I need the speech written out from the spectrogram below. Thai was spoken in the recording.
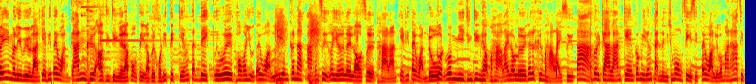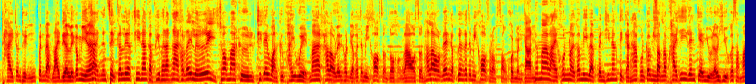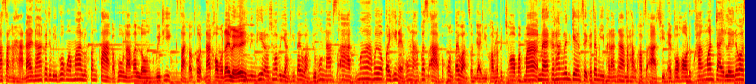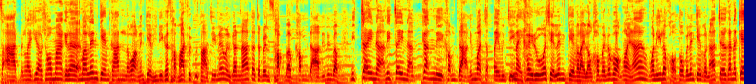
ฮ้ยมารีวิวร้านเกมที่ไต้หวันกัน คือเอาจริงๆเลยนะปกติเราเป็นคนที่ติดเกมตั้งแต่เด็กเลยเว้ยพอมาอยู่ไต้หวันเรียนก็หนักอ่านหนังสือก็เยอะเลยลองเสิร์ชหาร้านเกมที่ไต้หวันดูกดว่ามีจริงๆแถวมหาลัยเราเลยนั่นก็คือมหาลัยซื้อต้าบริการร้านเกมก็มีตั้งแต่1ชั่วโมง40ไต้หวันหรือประมาณ 50 ไทยจนถึงเป็นแบบรายเดือนเลยก็มีนะจ่ายเงินเสร็จก็เลือกที่นั่งกับพี่พนักงานเขาได้เลย ชอบมากคือที่ไต้หวันคือ p r i v a t มากถ้าเราเล่นคนเดียวก็จะมีคอกส่วนตัวของเรา ส่วนถ้าเราเล่นกับเพื่อนก็จะมีคอกสำหรับสองคนเหมือนกันถ้ามาหลายคนหน่อยก็มีแบบเป็นที่นั่งติดกันห้าคนก็มีสำหรับใครที่เล่นเกมอยู่แล้วหิวก็สามารถสั่งอาหารได้นะก็จะมีพวกมาม่ารสต่างๆ กับพวกน้ำอัดลมวิธีสั่งก็กดหน้าคอมมาได้เลยสิ่งหนึ่งที่เราชอบอีกอย่างที่ไต้หวันคือห้องน้ำสะอาดมากไม่ว่าไปที่ไหนห้องน้ำก็สะอาดเพราะคนไต้หวันส่วนใหญ่มีความรับผิดชอบมากๆแม้กระทั่งเล่นเกมเสร็จก็จะมีพนักงานมาทำความสะอาดฉีดแอลกอฮอล์ทุกครั้งมั่นใจเลยได้ว่าสะอาดเป็นอะไรที่เราชอบมากเลยแหละมาเล่นเกมกันระหว่างเล่นเกมที่นี่ก็สามารถฝึกภาษาจีนได้เหมือนกันนะแต่จะเป็นศัพท์แบบคำด่านิดนึงแบบนี่ใจหนานี่ใจหนากันนี่คำด่านี่มาจะเต็มจริงไหนใครรู้ว่าเชนเล่นเกมอะไรลองคอมเมนต์มาบอกหน่อยนะ วันนี้เราขอตัวไปเล่นเกมก่อนนะ เจอกันนะแก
